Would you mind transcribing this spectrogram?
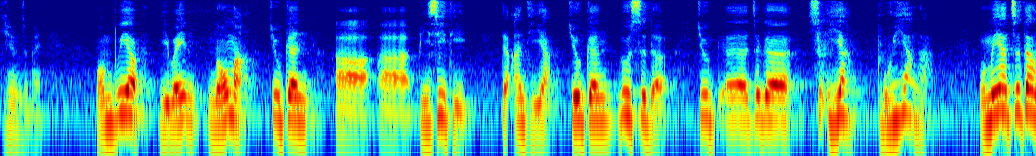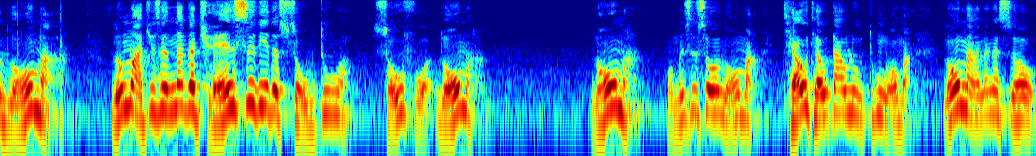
弟兄姊妹，我们不要以为罗马就跟啊啊比西体的安提亚就跟路斯的就呃这个是一样，不一样啊。我们要知道，罗马，罗马就是那个全世界的首都啊，首府罗马。罗马，我们是说罗马，条条道路通罗马。罗马那个时候，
